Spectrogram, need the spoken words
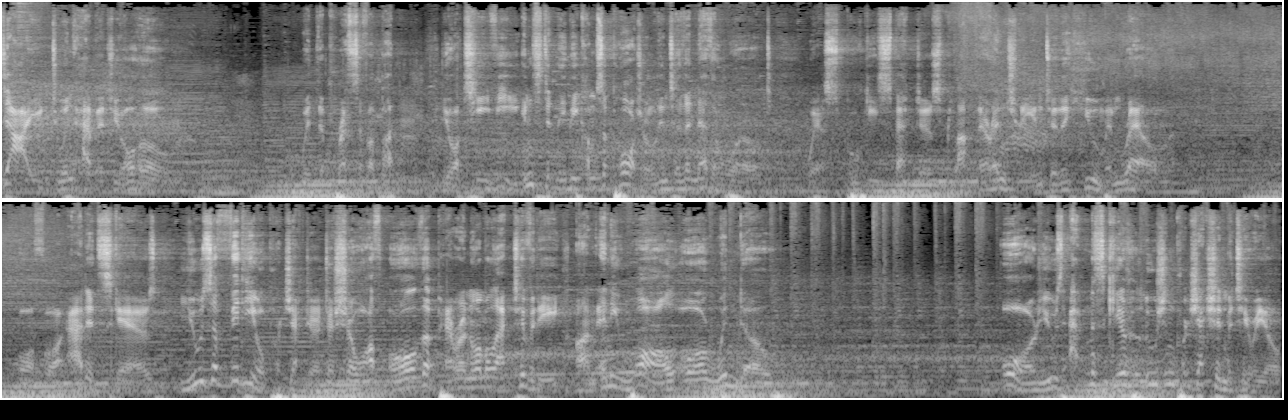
dying to inhabit your home. With the press of a button, your TV instantly becomes a portal into the netherworld, where spooky specters plot their entry into the human realm. Or for added scares, use a video projector to show off all the paranormal activity on any wall or window. Or use Atmosphere Illusion projection material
